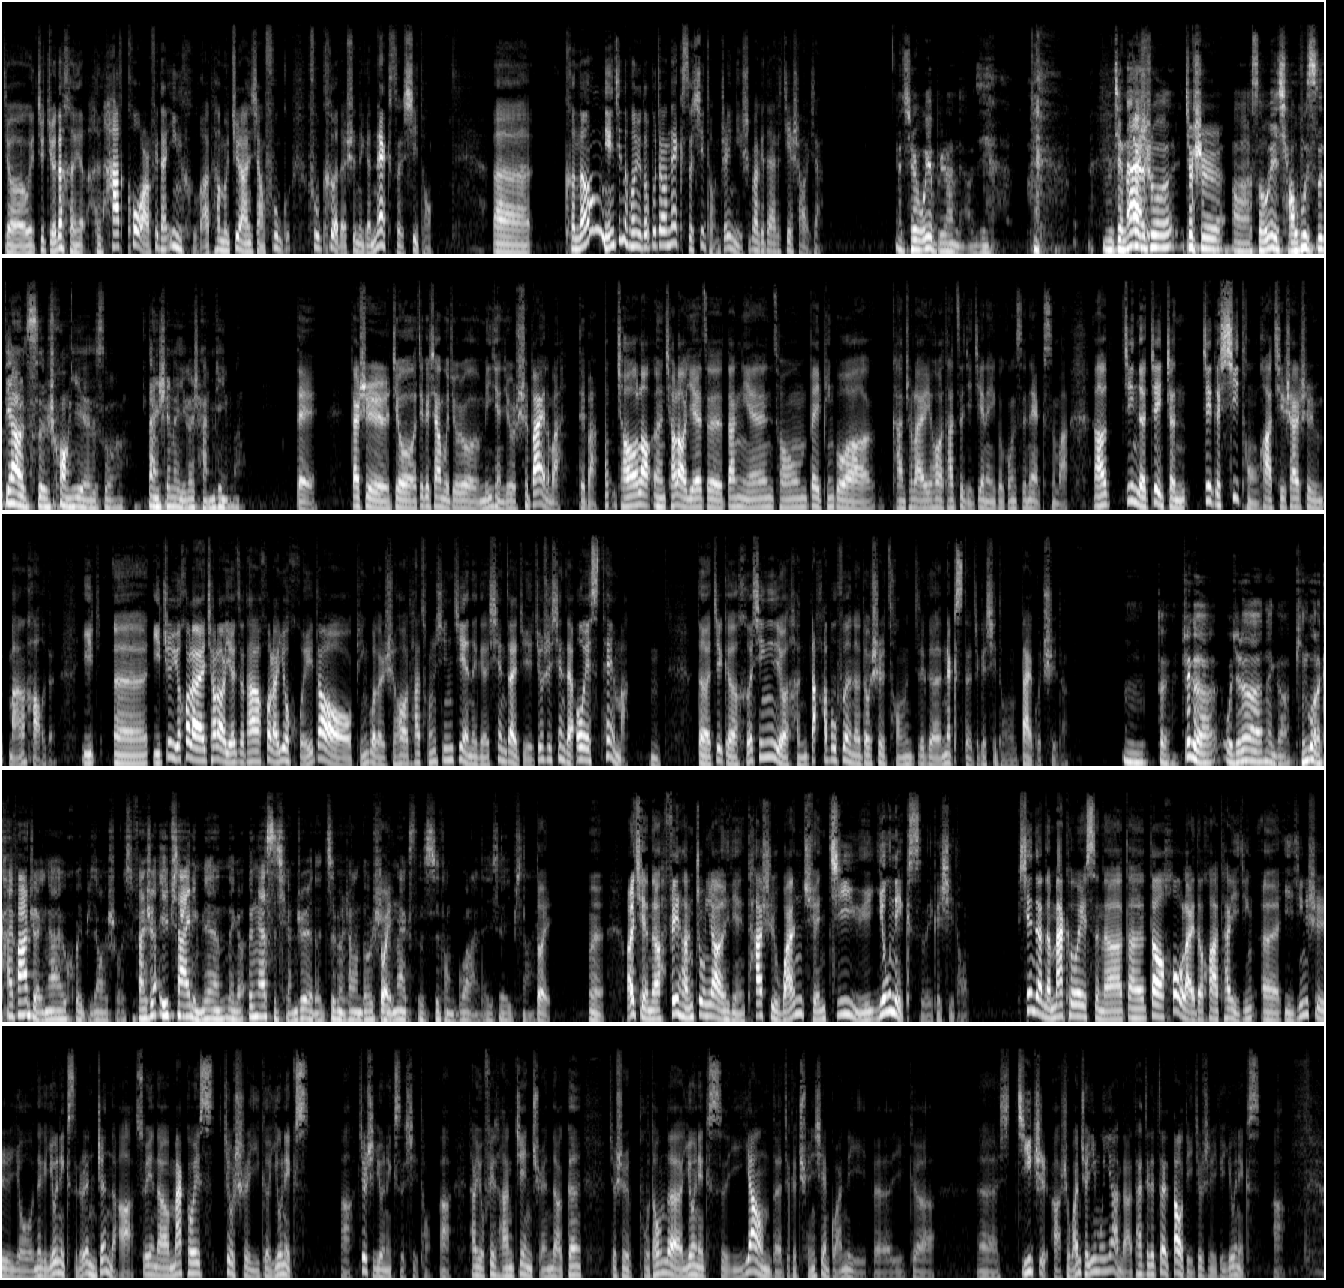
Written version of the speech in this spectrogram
就就觉得很很 hardcore，非常硬核啊。他们居然想复复刻的是那个 Next 系统，呃，可能年轻的朋友都不知道 Next 系统，这里你是不是要给大家介绍一下？其实我也不是很了解。嗯，简单来说，就是呃，所谓乔布斯第二次创业所诞生的一个产品嘛。对。但是，就这个项目就明显就失败了嘛，对吧？乔老嗯，乔老爷子当年从被苹果砍出来以后，他自己建了一个公司 Next 嘛，然后进的这整这个系统话，其实还是蛮好的，以呃以至于后来乔老爷子他后来又回到苹果的时候，他重新建那个现在也就是现在 OS Ten 嘛，嗯的这个核心有很大部分呢都是从这个 Next 这个系统带过去的。嗯，对，这个我觉得那个苹果的开发者应该会比较熟悉。凡是 API 里面那个 NS 前缀的，基本上都是 Next 系统过来的一些 API。对，嗯，而且呢，非常重要一点，它是完全基于 Unix 的一个系统。现在的 macOS 呢，但到后来的话，它已经呃已经是有那个 Unix 认证的啊，所以呢，macOS 就是一个 Unix。啊，就是 Unix 系统啊，它有非常健全的，跟就是普通的 Unix 一样的这个权限管理的一个呃机制啊，是完全一模一样的。它这个在到底就是一个 Unix 啊，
